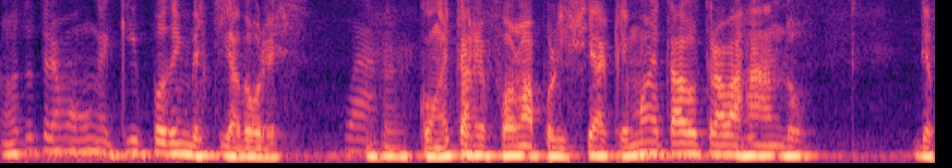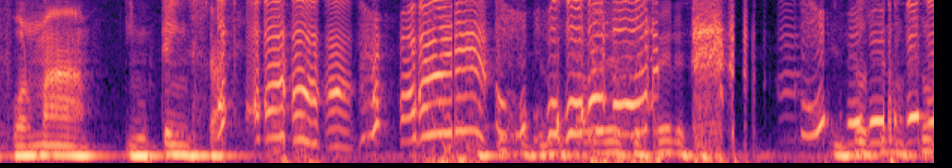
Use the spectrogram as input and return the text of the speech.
Nosotros tenemos un equipo de investigadores con esta reforma policial que hemos estado trabajando de forma intensa. Entonces nosotros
